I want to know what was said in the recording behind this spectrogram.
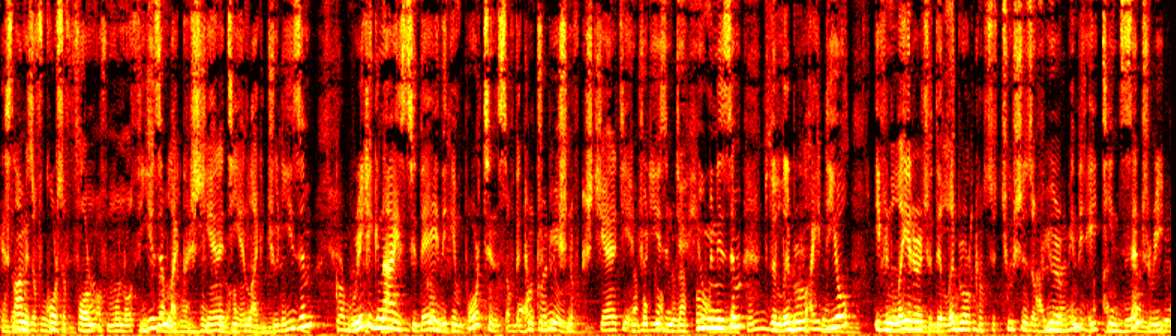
Islam is, of course, a form of monotheism like Christianity and like Judaism. We recognize today the importance of the contribution of Christianity and Judaism to humanism, to the liberal ideal, even later to the liberal constitutions of Europe in the 18th century.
